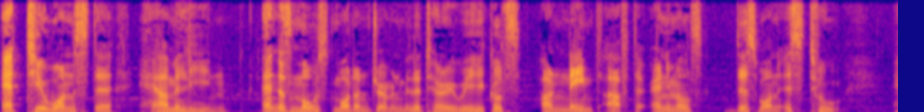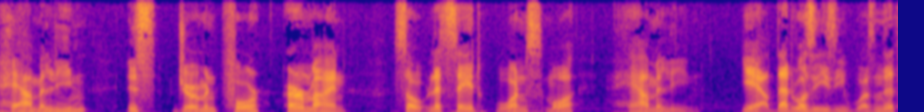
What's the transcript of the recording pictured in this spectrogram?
At tier 1 is the Hermelin. And as most modern German military vehicles are named after animals, this one is too. Hermelin is German for ermine. So let's say it once more Hermelin. Yeah, that was easy, wasn't it?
